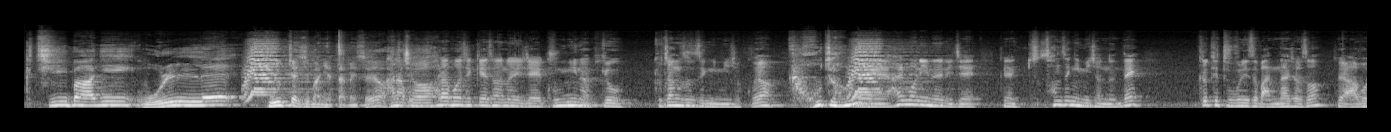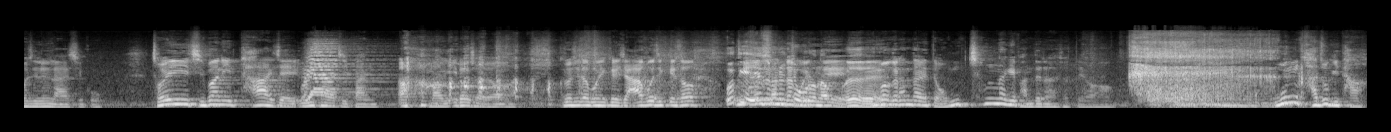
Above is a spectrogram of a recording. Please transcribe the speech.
그 집안이 원래 교육자 집안이었다면서요? 그렇죠. 할아버지께서는 이제 국민학교 교장 선생님이셨고요. 교장? 네, 할머니는 이제 그냥 선생님이셨는데 그렇게 두 분이서 만나셔서 저희 아버지를 낳으시고 저희 집안이 다 이제 의사 집안 막 이러셔요. 그러시다 보니까 이제 아버지께서 어떻게 음악을 예술 한다고 쪽으로 할 때, 나- 예, 예. 음악을 한다 할 때 엄청나게 반대를 하셨대요. 온 가족이 다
